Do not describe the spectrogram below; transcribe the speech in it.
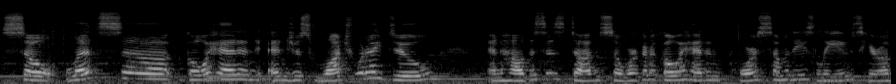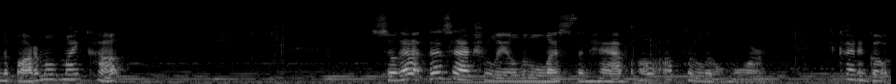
So let's uh, go ahead and, and just watch what I do and how this is done. So we're going to go ahead and pour some of these leaves here on the bottom of my cup. So that that's actually a little less than half. I'll, I'll put a little more. You kind of go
